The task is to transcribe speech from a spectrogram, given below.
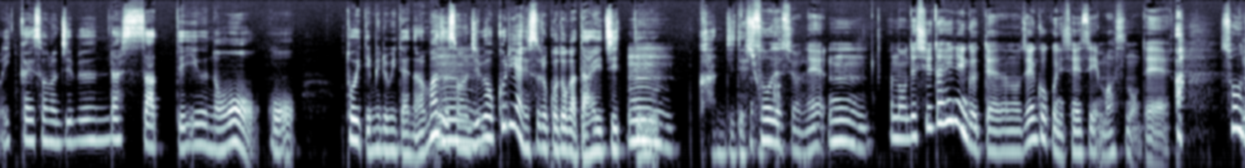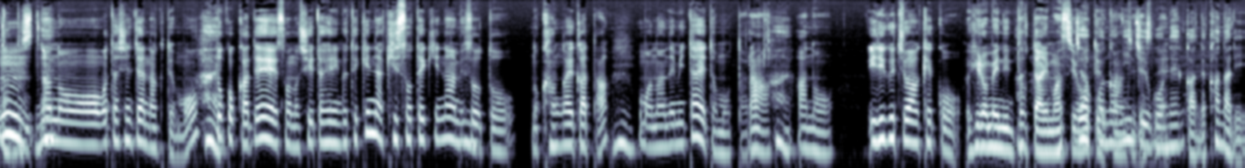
うん、一回その自分らしさっていうのをこう解いてみるみたいなのまずその自分をクリアにすることが大事っていう感じでしょうか、そうですよね、うん、あのでシータヒーリングってあの全国に先生いますので。あそうなんですね、うん、あの私じゃなくても、はい、どこかでそのシータヒーリング的な基礎的なメソッドの考え方を学んでみたいと思ったら、うんはい、あの入り口は結構広めにとってありますよという感じですね。この25年間でかなり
